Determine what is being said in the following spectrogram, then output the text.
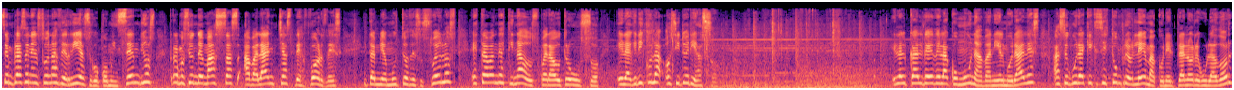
se emplazan en zonas de riesgo como incendios, remoción de masas, avalanchas, desbordes, y también muchos de sus suelos estaban destinados para otro uso, el agrícola o sitoeriazo. El alcalde de la comuna, Daniel Morales, asegura que existe un problema con el plano regulador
